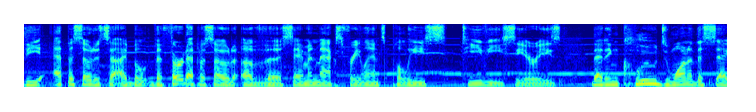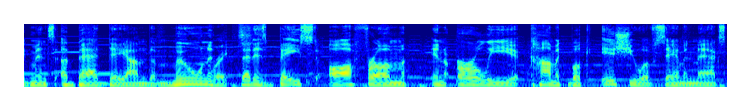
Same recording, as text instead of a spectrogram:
the episode. It's I, the third episode of the Sam and Max Freelance Police TV series that includes one of the segments, A Bad Day on the Moon, right. that is based off from an early comic book issue of Sam and Max.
